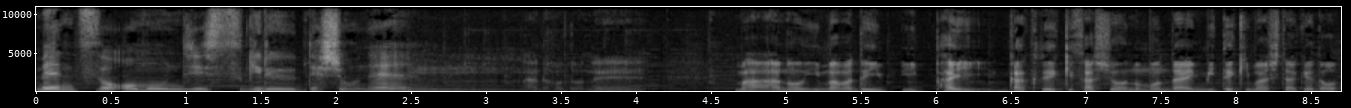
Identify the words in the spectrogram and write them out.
メンツを重んじすぎるでしょううね。んなるほどねまあ、あの今までいいっぱい学歴詐称の問題見てきましたけど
